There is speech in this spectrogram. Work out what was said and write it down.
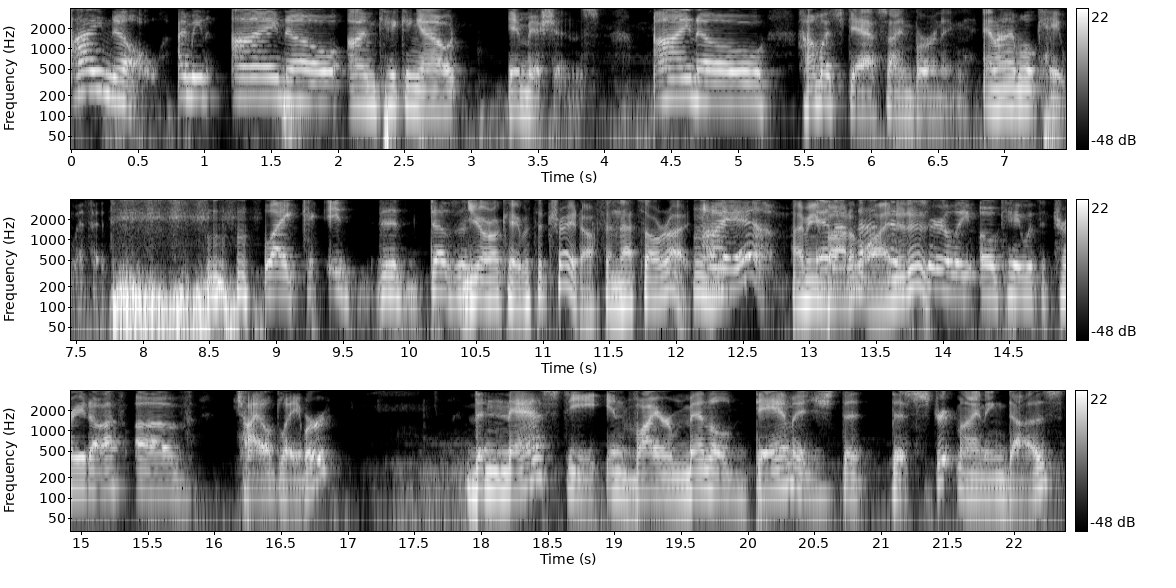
I know. I mean, I know I'm kicking out emissions. I know how much gas I'm burning, and I'm okay with it. like it, it doesn't. You're okay with the trade off, and that's all right. I am. I mean, and bottom I'm not line, it is. necessarily okay with the trade-off of child labor, the nasty environmental damage that the strip mining does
